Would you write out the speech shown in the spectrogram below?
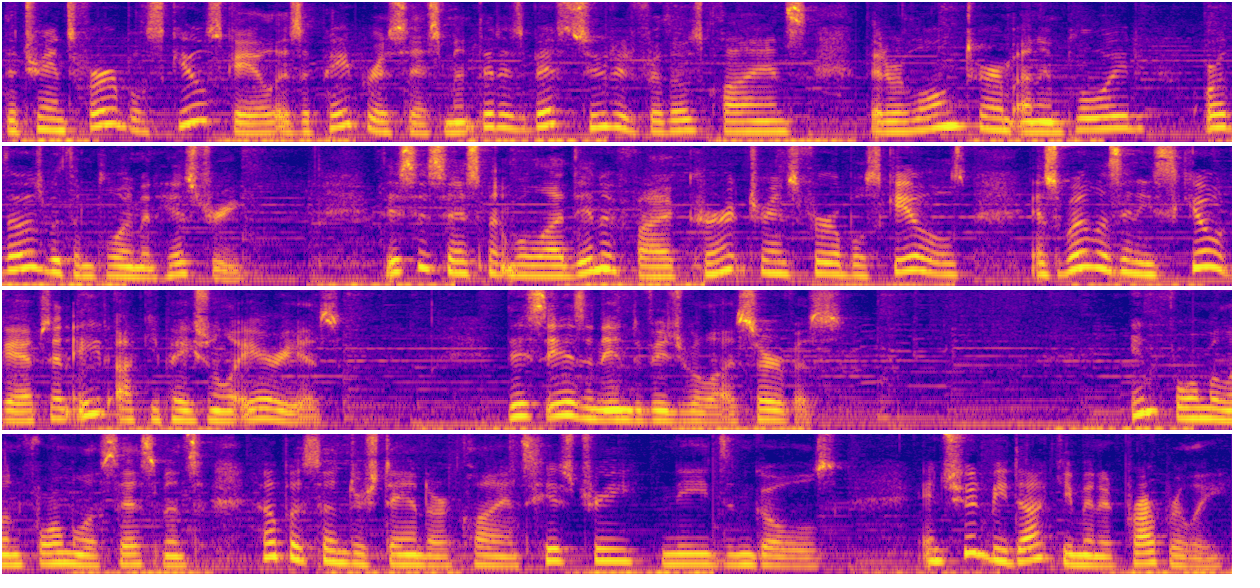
The Transferable Skill Scale is a paper assessment that is best suited for those clients that are long term unemployed or those with employment history. This assessment will identify current transferable skills as well as any skill gaps in eight occupational areas. This is an individualized service. Informal and formal assessments help us understand our client's history, needs, and goals, and should be documented properly.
